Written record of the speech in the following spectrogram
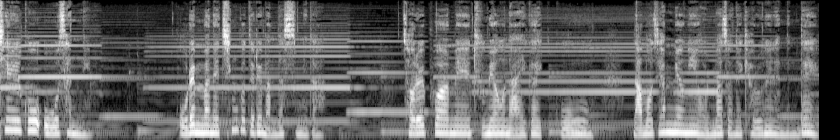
7954님. 오랜만에 친구들을 만났습니다. 저를 포함해 두 명은 아이가 있고 나머지 한 명이 얼마 전에 결혼을 했는데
